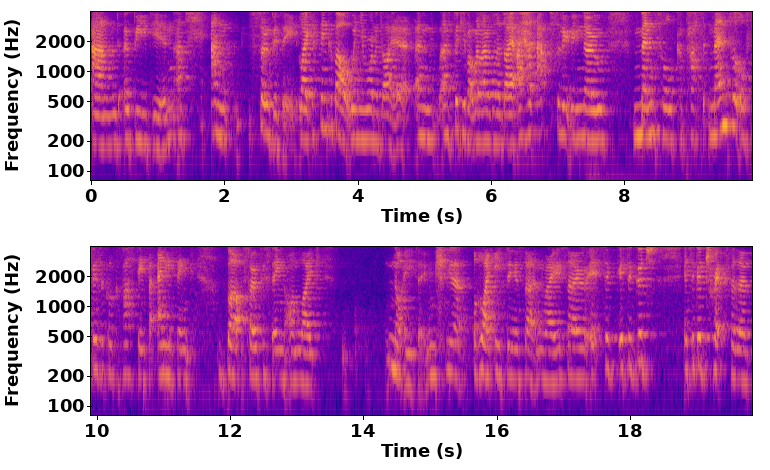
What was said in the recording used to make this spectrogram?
and obedient and and so busy. Like think about when you're on a diet and I'm thinking about when I was on a diet, I had absolutely no mental capacity mental or physical capacity for anything but focusing on like not eating Yeah. or like eating a certain way. So it's a it's a good it's a good trick for the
